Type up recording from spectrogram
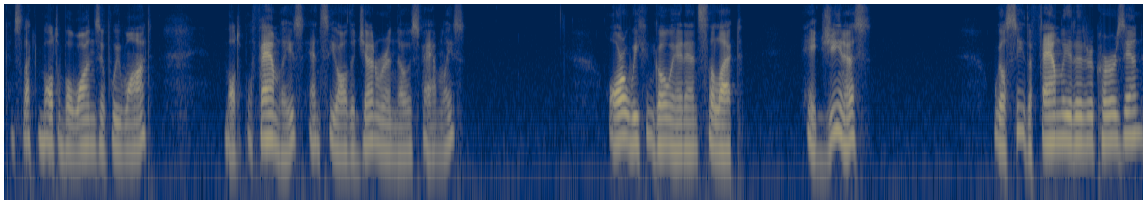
can select multiple ones if we want, multiple families, and see all the genera in those families. Or we can go in and select a genus. We'll see the family that it occurs in,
